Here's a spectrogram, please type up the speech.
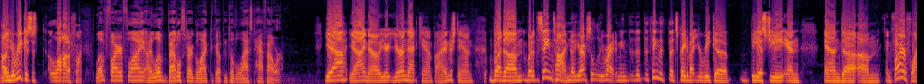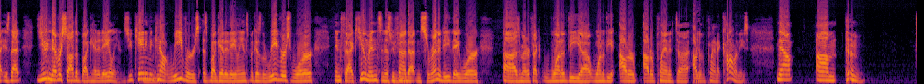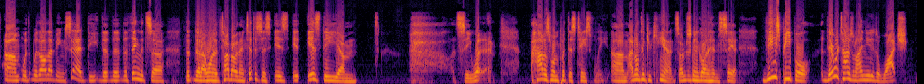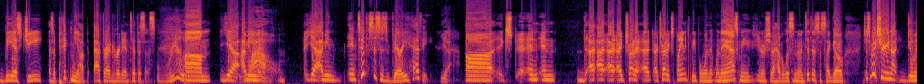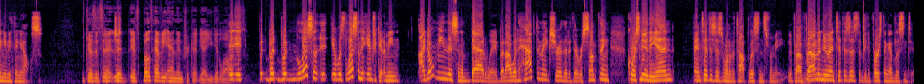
Oh, Eureka's just a lot of fun. Loved Firefly. I loved Battlestar Galactica up until the last half hour. Yeah, yeah, I know you're you're in that camp. I understand, but um, but at the same time, no, you're absolutely right. I mean, the the thing that, that's great about Eureka, BSG, and and uh, um, and Firefly is that you never saw the bug-headed aliens. You can't even count Reavers as bug-headed aliens because the Reavers were, in fact, humans, and as we found out in Serenity, they were. Uh, as a matter of fact, one of the uh, one of the outer outer planet uh, out of the planet colonies. Now, um, um, with with all that being said, the the the, the thing that's uh, that that I want to talk about with antithesis is it is the um, let's see what how does one put this tastefully? Um, I don't think you can, so I'm just going to go ahead and say it. These people, there were times when I needed to watch BSG as a pick me up after I'd heard antithesis. Really? Um, yeah, I mean, wow. yeah, I mean, antithesis is very heavy Yeah. uh ext- and and I, I, I try to I, I try to explain it to people when they, when they ask me you know should I have a listen to antithesis I go just make sure you're not doing anything else Because it's it, Just- it, it's both heavy and intricate. Yeah, you get lost. it, it but but but less it, it was less than the intricate I mean I don't mean this in a bad way but I would have to make sure that if there was something of course near the end antithesis is one of the top listens for me if I found a new antithesis that'd be the first thing I'd listen to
